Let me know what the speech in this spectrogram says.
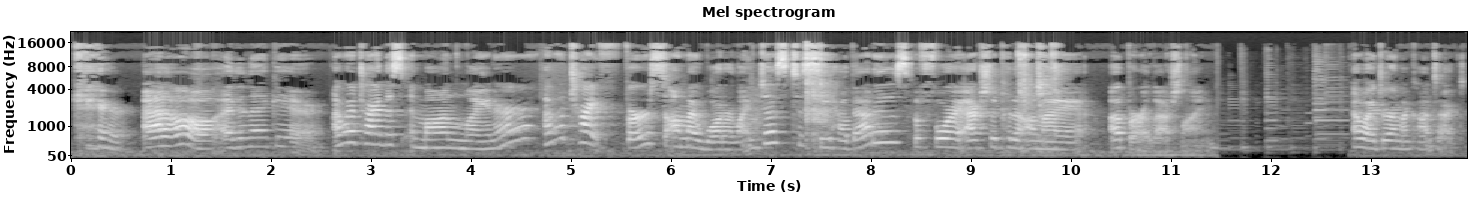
care at all. I do not care. I'm gonna try this Iman liner. I'm gonna try it first on my waterline just to see how that is before I actually put it on my upper lash line. Oh, I drew on my contact.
